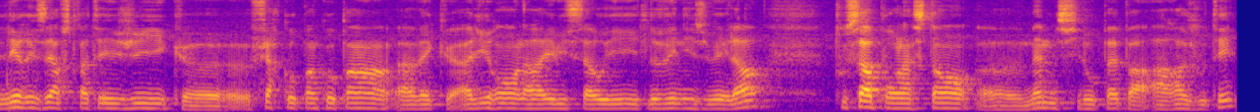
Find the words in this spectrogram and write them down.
les réserves stratégiques, faire copain-copain avec l'Iran, l'Arabie Saoudite, le Venezuela, tout ça, pour l'instant, même si l'OPEP a, rajouté,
